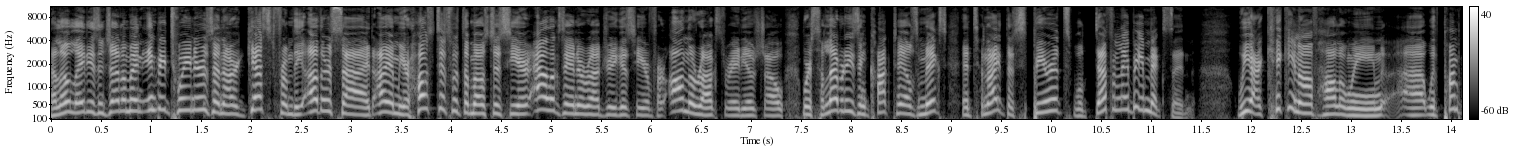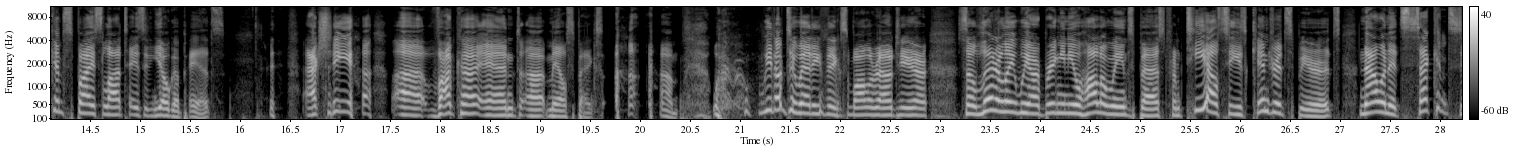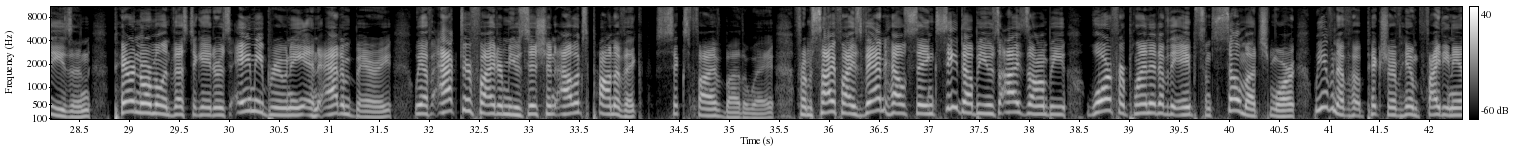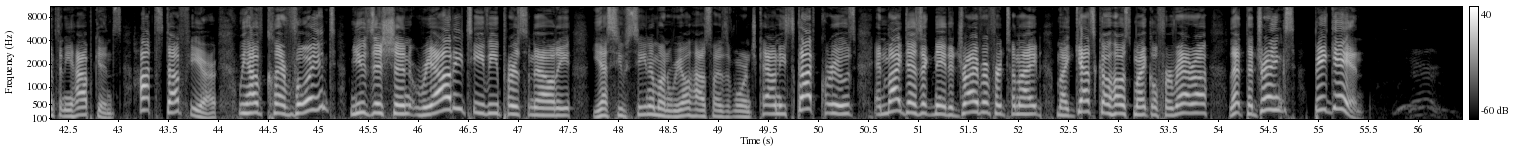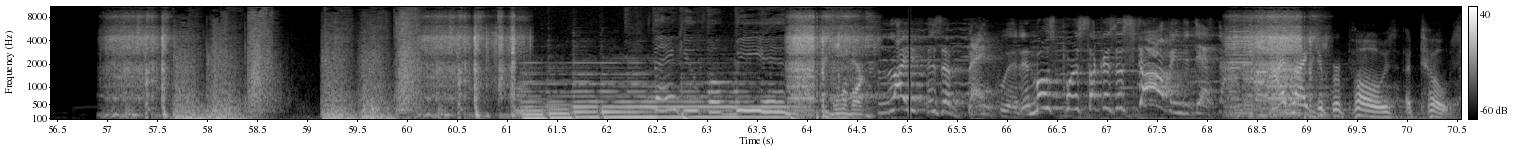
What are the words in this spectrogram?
Hello, ladies and gentlemen, in betweeners, and our guest from the other side. I am your hostess with the mostest here, Alexander Rodriguez, here for On the Rocks radio show, where celebrities and cocktails mix, and tonight the spirits will definitely be mixing. We are kicking off Halloween uh, with pumpkin spice lattes and yoga pants. Actually, uh, vodka and uh, male Spanx. We don't do anything small around here. So, literally, we are bringing you Halloween's best from TLC's Kindred Spirits, now in its second season. Paranormal investigators Amy Bruni and Adam Berry. We have actor, fighter, musician Aleks Pauvonic, 6'5 by the way, from Sci Fi's Van Helsing, CW's iZombie, War for Planet of the Apes, and so much more. We even have a picture of him fighting Anthony Hopkins. Hot stuff here. We have clairvoyant, musician, TV personality. Yes, you've seen him on Real Housewives of Orange County, Scott Cruz, and my designated driver for tonight, my guest co host, Michael Ferrera. Let the drinks begin. Thank you for being. Life is a banquet, and most poor suckers are starving to death. I'd like to propose a toast.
